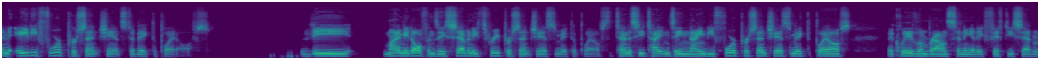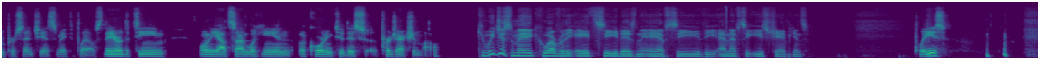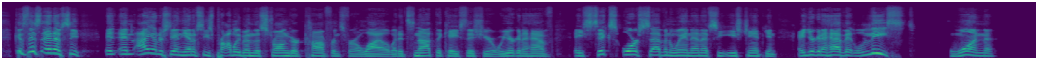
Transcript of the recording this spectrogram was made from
an 84% chance to make the playoffs. The Miami Dolphins a 73% chance to make the playoffs. The Tennessee Titans a 94% chance to make the playoffs. The Cleveland Browns sitting at a 57% chance to make the playoffs. They are the team on the outside looking in according to this uh, projection model. Can we just make whoever the eighth seed is in the AFC the NFC East champions? Please. Because this NFC, and, and I understand the NFC's probably been the stronger conference for a while, but it's not the case this year where you're going to have a six or seven win NFC East champion, and you're going to have at least one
